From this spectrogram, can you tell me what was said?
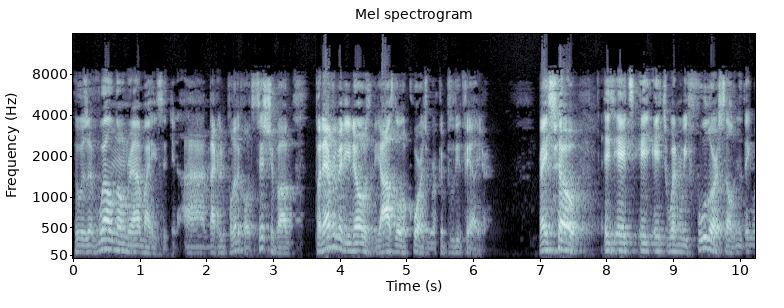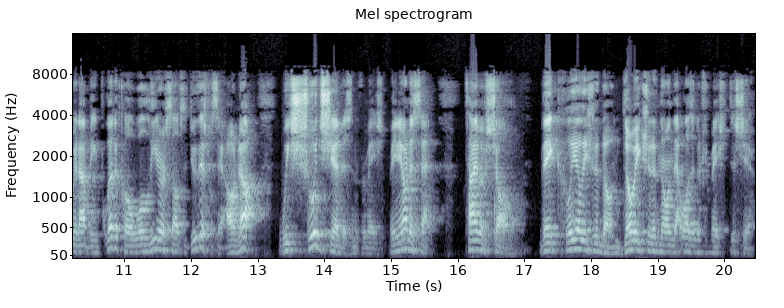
who was a well-known rabbi. He said, you know, I'm not going to be political. It's Tisha B'Av, but everybody knows that the Oslo Accords were a complete failure, right? So it's it's it's when we fool ourselves and think we're not being political, we'll lead ourselves to do this. We'll say, oh no, we should share this information. But you notice that time of Shaul, they clearly should have known. Doeg should have known that wasn't information to share.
